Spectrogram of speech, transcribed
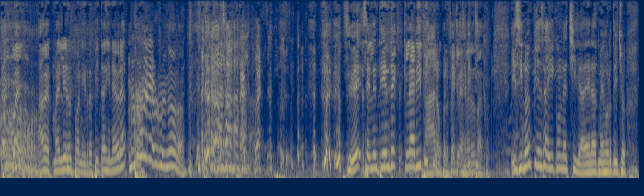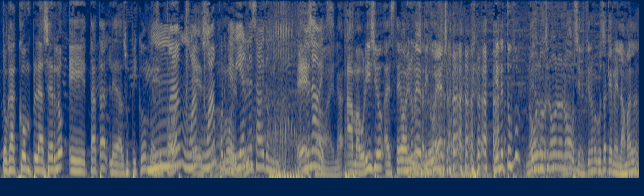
Tal cual. A ver, My Little Pony, repita Ginebra. Tal cual. ¿Sí? ¿Se le entiende clarito? Claro, perfecto, menos mal. Y si no empieza ahí con unas chilladeras, mejor dicho, toca complacerlo. Eh, Tata, le da su pico, me hace el Mua, favor. mua, Eso, mua, porque viernes, bien. sábado y domingo. Esa una vez. vaina. A Mauricio, a Esteban. A mí no me saludo. eh. ¿Tiene tufo? No, ¿Tiene no, no, no, no, si es que no me gusta que me lama el...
